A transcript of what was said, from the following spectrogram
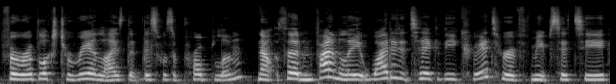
for Roblox to realise that this was a problem? Now, third and finally, why did it take the creator of Meep City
